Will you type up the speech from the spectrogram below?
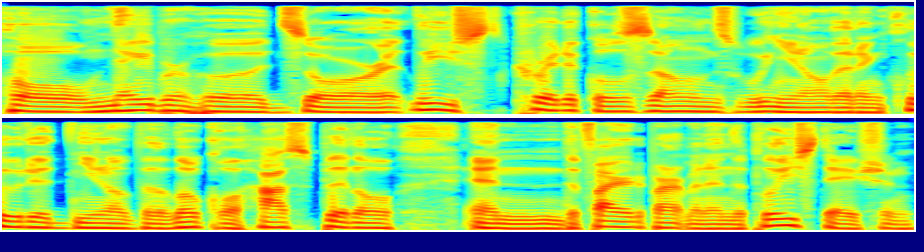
whole neighborhoods or at least critical zones you know that included you know the local hospital and the fire department and the police station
